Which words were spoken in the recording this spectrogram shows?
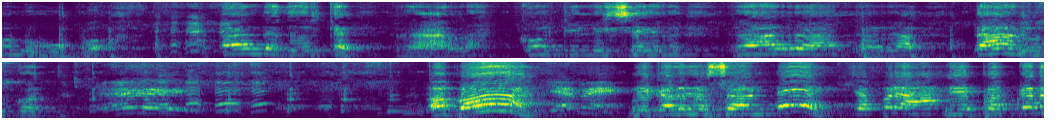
మగోని ఊప అంత దొరిక రారా చేరు రారా దరా దాన్ని కొద్దు అబ్బా? నీ కళ చూస్తా అంటే చెప్పరా నీ పక్కన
